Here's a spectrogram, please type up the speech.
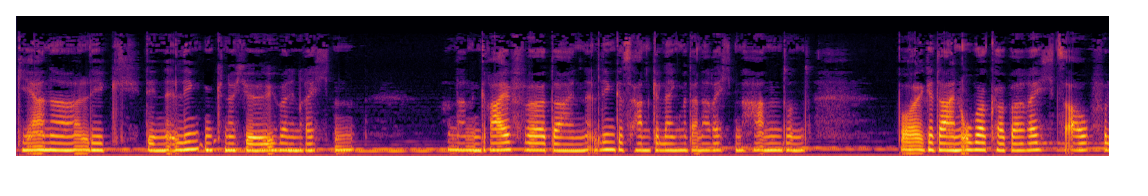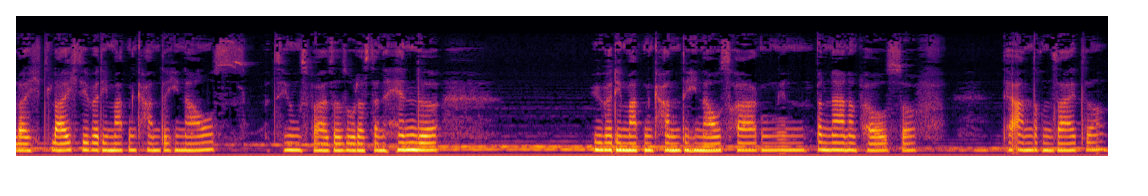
Gerne leg den linken Knöchel über den rechten und dann greife dein linkes Handgelenk mit deiner rechten Hand und beuge deinen Oberkörper rechts auch vielleicht leicht über die Mattenkante hinaus beziehungsweise so, dass deine Hände über die Mattenkante hinausragen in Banana Pose auf der anderen Seite.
